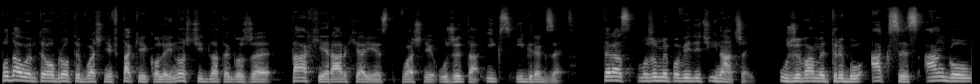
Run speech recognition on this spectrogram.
Podałem te obroty właśnie w takiej kolejności, dlatego że ta hierarchia jest właśnie użyta X, Y, Z. Teraz możemy powiedzieć inaczej. Używamy trybu Axis Angle,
